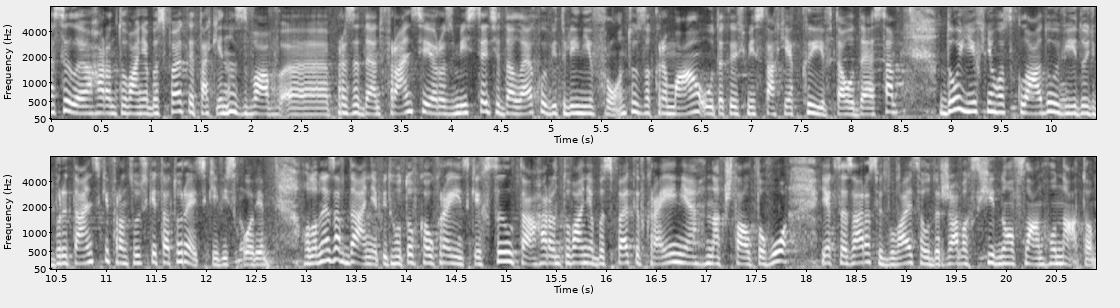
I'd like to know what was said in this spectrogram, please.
Е, Сили гарантування безпеки так і назвав е, президент Франції. Розмістять далеко від лінії фронту, зокрема у таких містах, як Київ та Одеса. До їхнього складу увійдуть британські, французькі та турецькі військові. Головне завдання підготовка українських сил та гарантування безпеки в країні на кшталт того, як це зараз відбувається у державах східного флангу НАТО.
